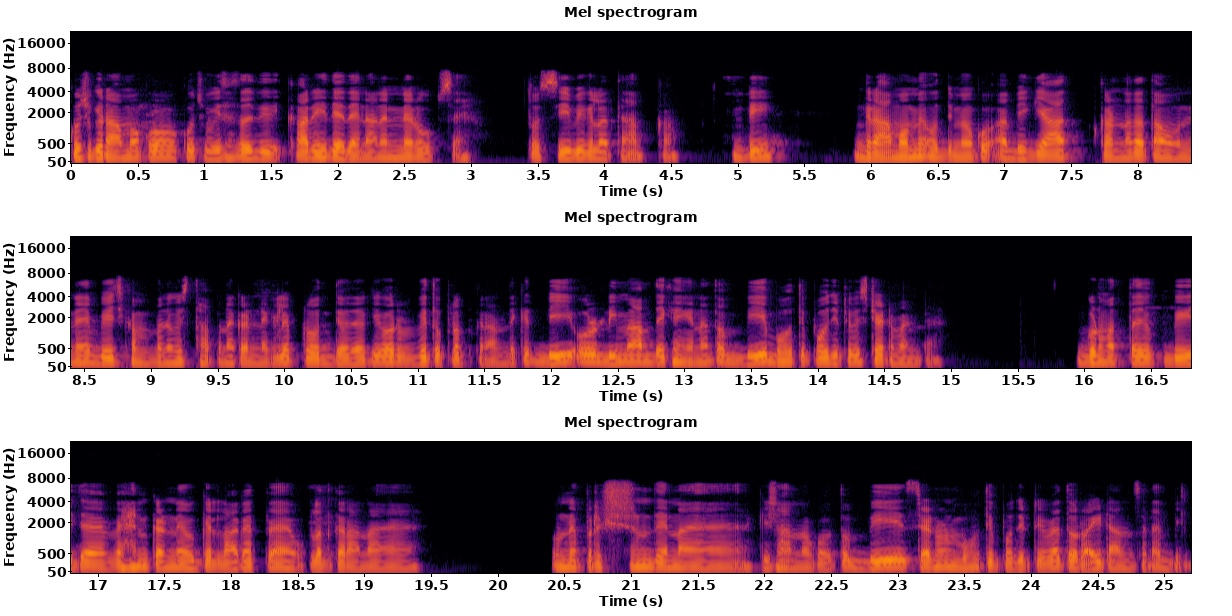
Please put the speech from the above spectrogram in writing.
कुछ ग्रामों को कुछ विशेष अधिकार ही दे देना अनन्य रूप से। तो सी भी गलत है आपका। डी, ग्रामों में उद्यमियों को अभिज्ञात करना तथा उन्हें बीज कंपनियों की स्थापना करने के लिए प्रौद्योगिकी और वित्त उपलब्ध कराना। देखिए, बी और डी में आप देखेंगे ना तो बी बहुत ही पॉजिटिव स्टेटमेंट है। गुणवत्ता युक्त बीज है, वहन करने योग्य लागत पे उपलब्ध कराना है, उन्हें प्रशिक्षण देना है किसानों को। तो बी स्टेटमेंट बहुत ही पॉजिटिव है तो राइट आंसर है बी।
